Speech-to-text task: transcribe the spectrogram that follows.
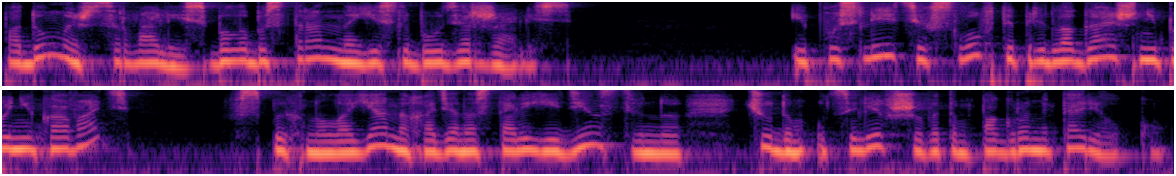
подумаешь, сорвались, было бы странно, если бы удержались». «И после этих слов ты предлагаешь не паниковать?» Вспыхнула я, находя на столе единственную, чудом уцелевшую в этом погроме тарелку.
